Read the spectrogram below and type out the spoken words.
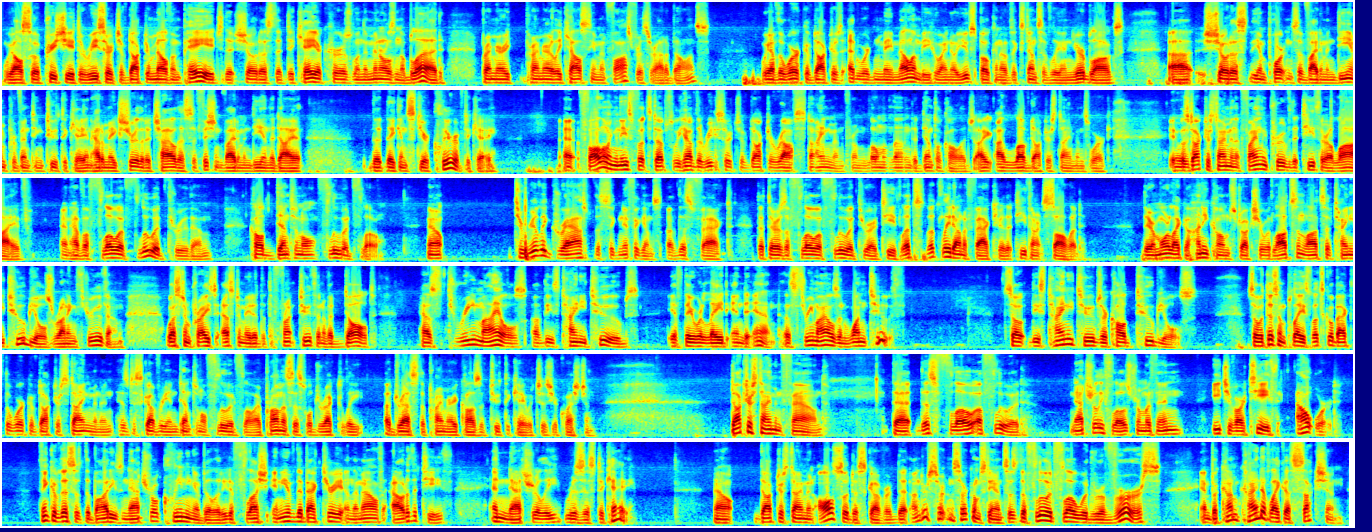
We also appreciate the research of Dr. Melvin Page that showed us that decay occurs when the minerals in the blood, primary, primarily calcium and phosphorus, are out of balance. We have the work of Doctors Edward and May Mellanby, who I know you've spoken of extensively in your blogs, uh, showed us the importance of vitamin D in preventing tooth decay and how to make sure that a child has sufficient vitamin D in the diet that they can steer clear of decay. Uh, following in these footsteps, we have the research of Dr. Ralph Steinman from Loma Linda Dental College. I, I love Dr. Steinman's work. It was Dr. Steinman that finally proved that teeth are alive and have a flow of fluid through them called dentinal fluid flow. Now, to really grasp the significance of this fact that there is a flow of fluid through our teeth, let's, let's lay down a fact here that teeth aren't solid. They're more like a honeycomb structure with lots and lots of tiny tubules running through them. Weston Price estimated that the front tooth in an adult has three miles of these tiny tubes if they were laid end to end. That's three miles in one tooth. So these tiny tubes are called tubules. So with this in place, let's go back to the work of Dr. Steinman and his discovery in dentinal fluid flow. I promise this will directly address the primary cause of tooth decay, which is your question. Dr. Steinman found that this flow of fluid naturally flows from within each of our teeth outward. Think of this as the body's natural cleaning ability to flush any of the bacteria in the mouth out of the teeth and naturally resist decay. Now, Dr. Steinman also discovered that under certain circumstances, the fluid flow would reverse and become kind of like a suction,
